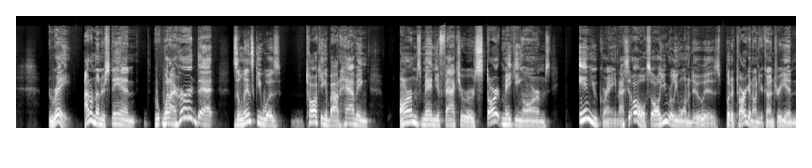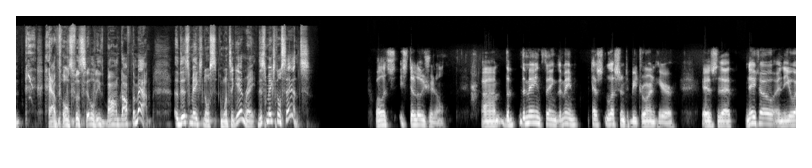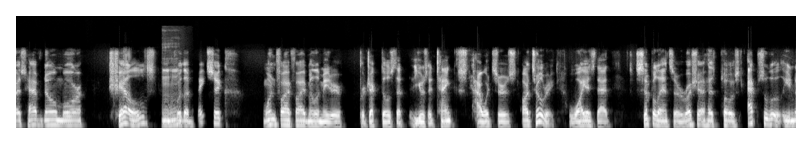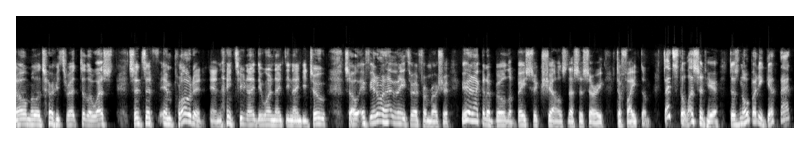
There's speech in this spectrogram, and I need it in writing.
Ray, I don't understand. When I heard that Zelensky was talking about having arms manufacturers start making arms in Ukraine. I said, "Oh, so all you really want to do is put a target on your country and have those facilities bombed off the map." This makes no once again, Ray. This makes no sense. Well, it's it's delusional. Um, the the main thing, the main lesson to be drawn here, is that NATO and the U.S. have no more shells mm -hmm. for the basic 155 millimeter projectiles that use tanks, howitzers, artillery. Why is that? Simple answer Russia has posed absolutely no military threat to the West since it imploded in 1991, 1992. So, if you don't have any threat from Russia, you're not going to build the basic shells necessary to fight them. That's the lesson here. Does nobody get that?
